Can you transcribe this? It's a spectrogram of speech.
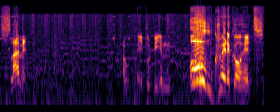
Slam it. Oh, it would be a boom critical hit.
